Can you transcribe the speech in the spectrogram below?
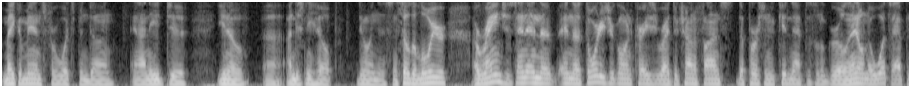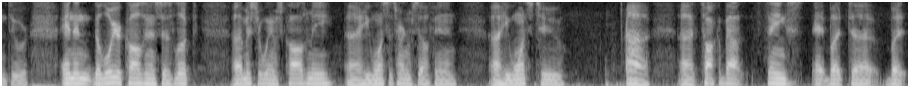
make amends for what's been done, and I need to, you know, uh, I just need help." Doing this. And so the lawyer arranges and, and the and the authorities are going crazy right? They're trying to find the person who kidnapped this little girl and they don't know what's happened to her. And then the lawyer calls in and says look uh, mr williams calls me. Uh, he wants to turn himself in. Uh, he wants to uh, uh, talk about things, eh, but uh, but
